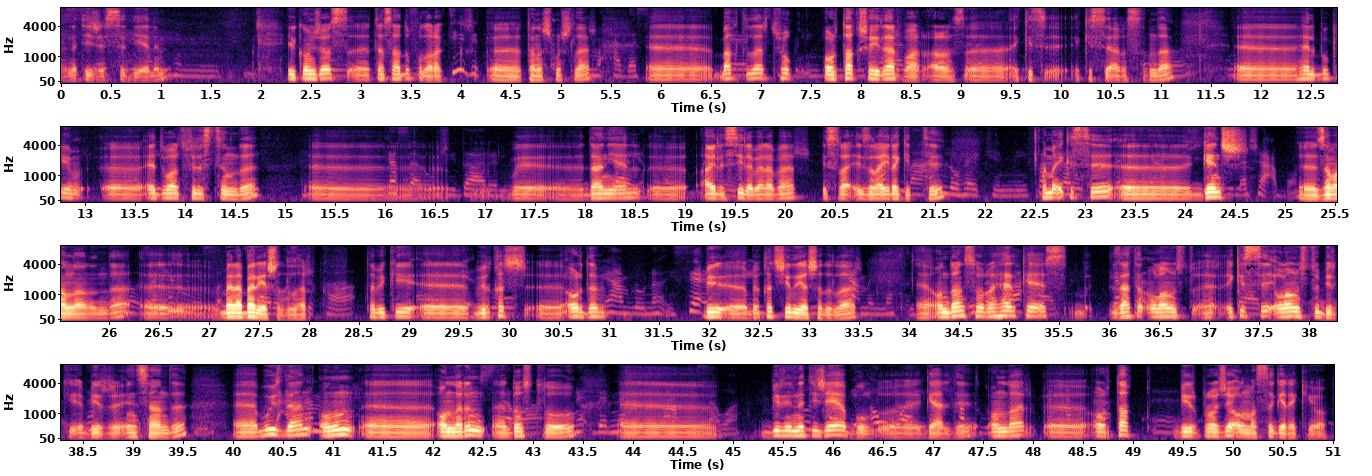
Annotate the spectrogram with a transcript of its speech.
neticesi diyelim. İlk önce e, tesadüf olarak e, tanışmışlar. E, baktılar çok ortak şeyler var arası, e, ikisi, ikisi arasında. E, halbuki e, Edward Filistin'de e, ve Daniel e, ailesiyle beraber İsra İsrail'e gitti. Ama ikisi e, genç e, zamanlarında e, beraber yaşadılar. Tabii ki e, birkaç e, orada bir e, birkaç yıl yaşadılar. E, ondan sonra herkes zaten olağanüstü ikisi olağanüstü bir bir insandı. E, bu yüzden onun e, onların dostluğu e, bir neticeye bul, e, geldi. Onlar e, ortak bir proje olması gerekiyor.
